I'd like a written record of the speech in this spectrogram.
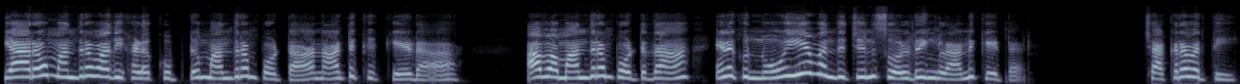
யாரோ மந்திரவாதிகளை கூப்பிட்டு மந்திரம் போட்டா நாட்டுக்கு கேடா? அவ மந்திரம் போட்டுதான் எனக்கு நோயே வந்துச்சுன்னு சொல்றீங்களான்னு கேட்டார். சக்கரவர்த்தி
